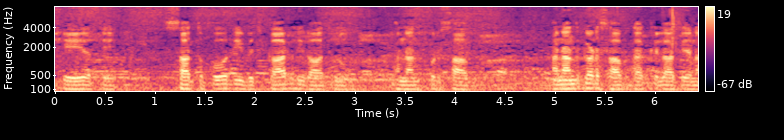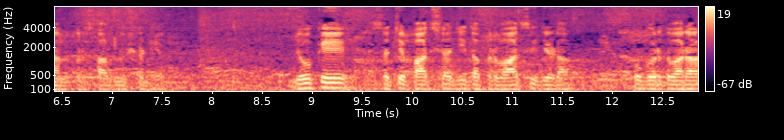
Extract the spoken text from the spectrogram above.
6 ਅਤੇ 7 ਪੋਹ ਦੀ ਵਿਚਕਾਰਲੀ ਰਾਤ ਨੂੰ ਅਨੰਦਪੁਰ ਸਾਹਿਬ, ਅਨੰਦਗੜ੍ਹ ਸਾਹਿਬ ਦਾ ਕਿਲਾ ਤੇ ਅਨੰਦਪੁਰ ਸਾਹਿਬ ਨੂੰ ਛੱਡਿਆ। ਜੋ ਕਿ ਸੱਚੇ ਪਾਤਸ਼ਾਹ ਜੀ ਦਾ ਪਰਿਵਾਰ ਸੀ ਜਿਹੜਾ, ਉਹ ਗੁਰਦੁਆਰਾ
